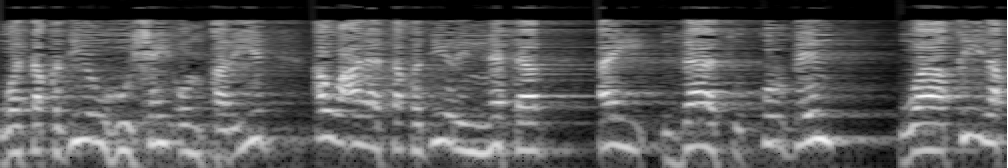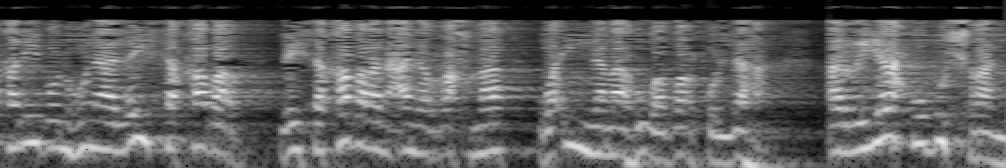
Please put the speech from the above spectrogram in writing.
وتقديره شيء قريب أو على تقدير النسب أي ذات قرب وقيل قريب هنا ليس خبر ليس خبرا عن الرحمة وإنما هو ظرف لها. الرياح بشرا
